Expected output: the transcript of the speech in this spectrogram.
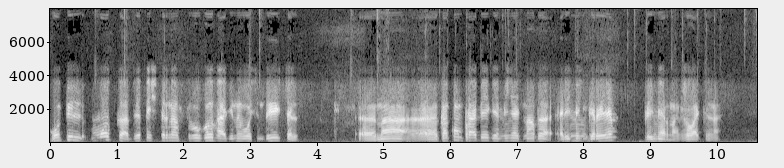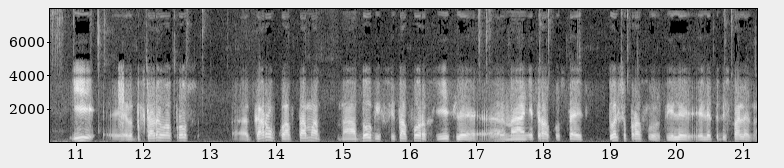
Opel Mokka 2013 года, 1.8 двигатель. Э, на каком пробеге менять надо ремень ГРМ? Примерно, желательно. И второй вопрос. Коробку автомат на долгих светофорах, если на нейтралку ставить дольше прослужит или, или это бесполезно?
